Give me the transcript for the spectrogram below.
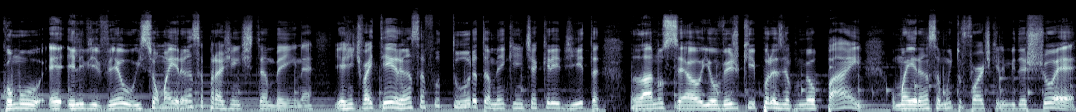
como é, ele viveu, isso é uma herança pra gente também, né? E a gente vai ter herança futura também, que a gente acredita lá no céu. E eu vejo que, por exemplo, meu pai, uma herança muito forte que ele me deixou é.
